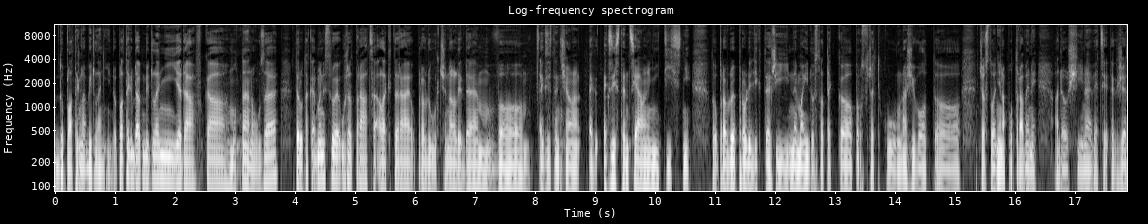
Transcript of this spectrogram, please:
doplatek na bydlení. Doplatek na bydlení je dávka hmotné nouze, kterou tak administruje úřad práce, ale která je opravdu určena lidem v existenciální tísni. To opravdu je pro lidi, kteří nemají dostatek eh, prostředků na život, eh, často ani na potraviny a další jiné věci. Takže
